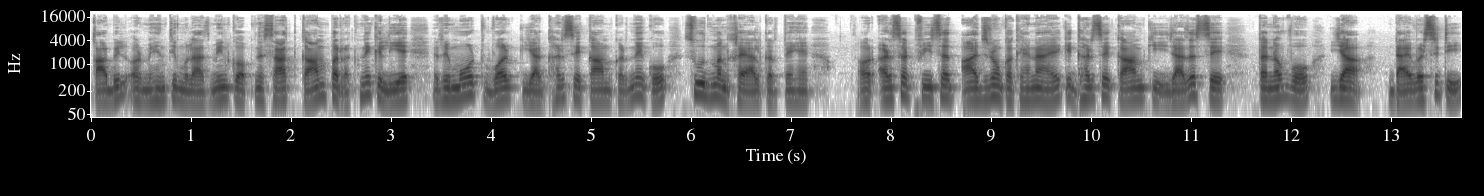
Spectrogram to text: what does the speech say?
قابل اور محنتی ملازمین کو اپنے ساتھ کام پر رکھنے کے لیے ریموٹ ورک یا گھر سے کام کرنے کو سود مند خیال کرتے ہیں۔ اور اڑسٹھ فیصد آجروں کا کہنا ہے کہ گھر سے کام کی اجازت سے تنوع یا ڈائیورسٹی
